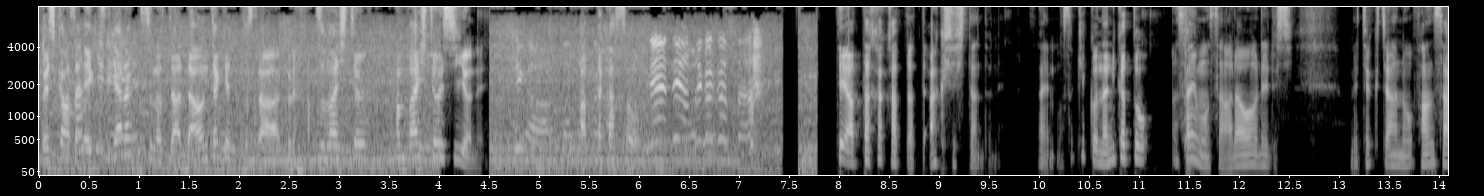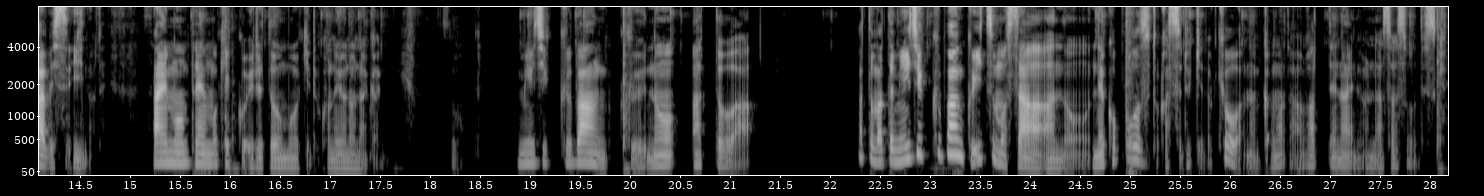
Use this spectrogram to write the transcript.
これしかもさ X ギャラクスのさダウンジャケットさこれ発売して販売してほしいよね。手があったかそう。全然暖かかった。手あったかかったって握手したんだね。サイモンさん。結構何かとサイモンさん現れるしめちゃくちゃあのファンサービスいいのでサイモンペンも結構いると思うけどこの世の中に。ミュージックバンクのあとはあとまたミュージックバンクいつもさ、あの、猫ポーズとかするけど、今日はなんかまだ上がってないのはなさそうですけど。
